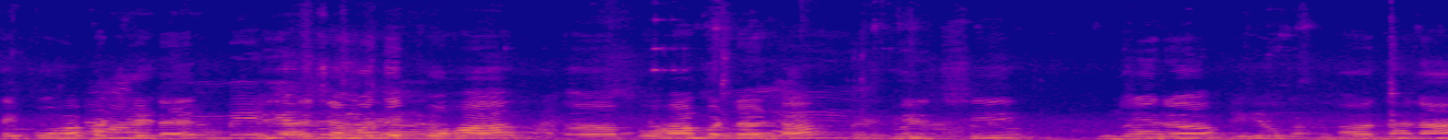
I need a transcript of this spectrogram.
हे पोहा पटलेट आहेत त्याच्यामध्ये पोहा पोहा बटाटा मिरची जिरं धना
